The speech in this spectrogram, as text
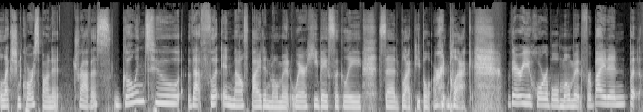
election correspondent, Travis go into that foot and mouth Biden moment where he basically said black people aren't black. Very horrible moment for Biden, but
